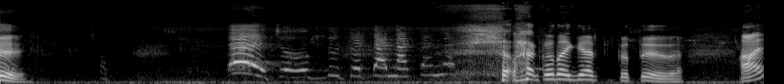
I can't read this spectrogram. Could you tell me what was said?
এ। কোথায় গিয়ে আর কি করতে? আয়।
